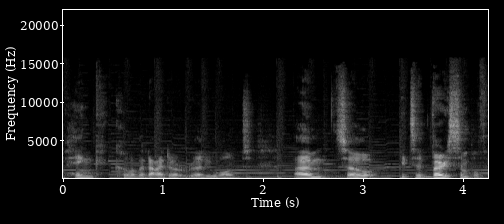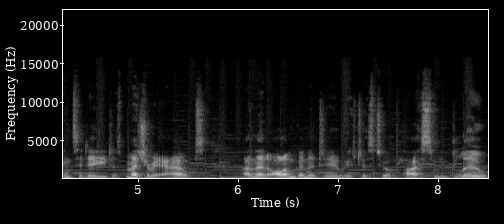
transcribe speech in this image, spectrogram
pink colour that I don't really want. Um, so it's a very simple thing to do, you just measure it out and then all I'm going to do is just to apply some glue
